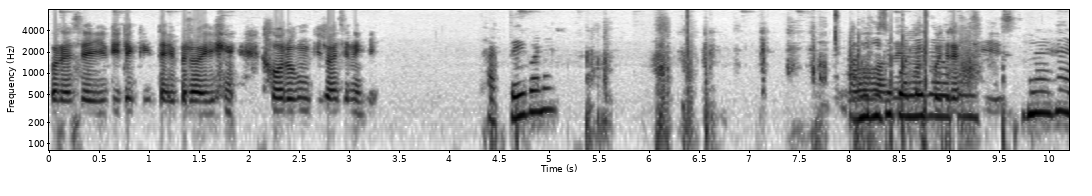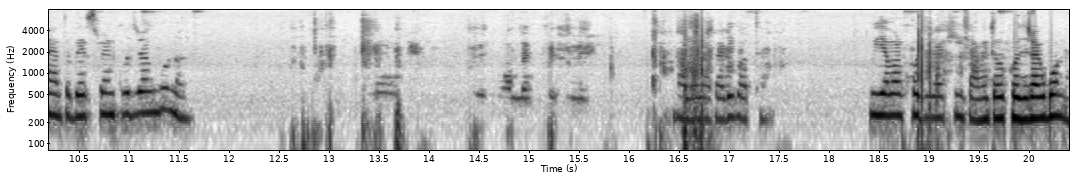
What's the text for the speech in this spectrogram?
করে সেই ডিটেকটিভ টাইপের হয়। ওরকম কিছু আছে নাকি? থাকতেই পারে। আমি কিছু করলে খোঁজ যেরকম না হ্যাঁ তো বেস্ট ফ্রেন্ড খোঁজ রাখব না? ভালো লাগারই কথা। তুই আমার খোঁজ রাখিস আমি তোর খোঁজ রাখব না?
